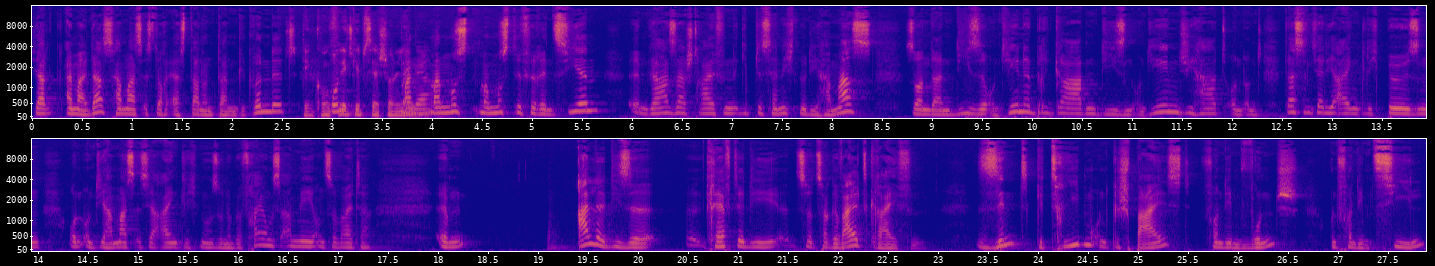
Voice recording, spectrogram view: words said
ja, einmal das, Hamas ist doch erst dann und dann gegründet. Den Konflikt gibt es ja schon länger. Man, man, muss, man muss differenzieren. Im Gazastreifen gibt es ja nicht nur die Hamas, sondern diese und jene Brigaden, diesen und jenen Dschihad und, und das sind ja die eigentlich Bösen und, und die Hamas ist ja eigentlich nur so eine Befreiungsarmee und so weiter. Ähm, alle diese äh, Kräfte, die zu, zur Gewalt greifen, sind getrieben und gespeist von dem Wunsch und von dem Ziel,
